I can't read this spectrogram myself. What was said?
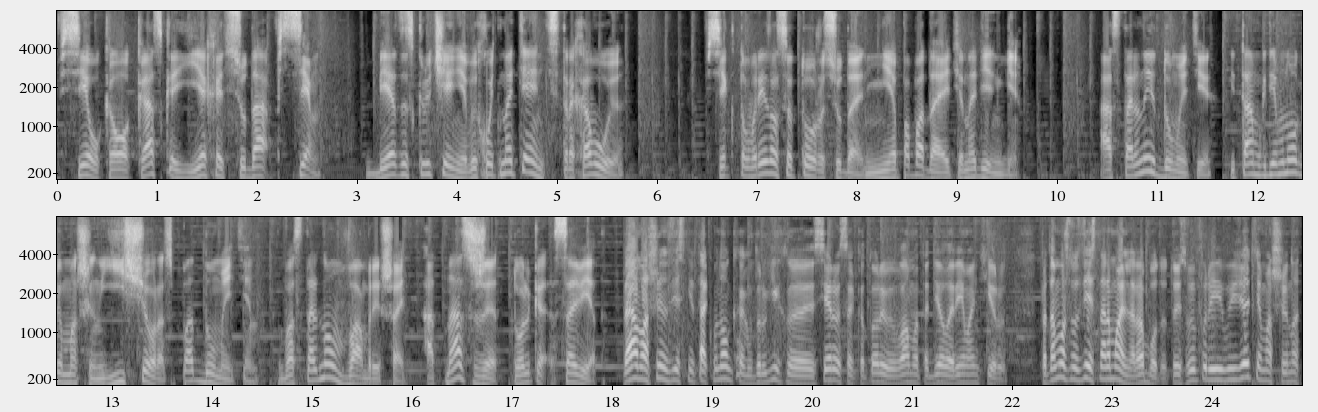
Все, у кого каска, ехать сюда всем. Без исключения, вы хоть натянете страховую. Все, кто врезался, тоже сюда, не попадаете на деньги. Остальные думайте, и там, где много машин, еще раз подумайте. В остальном вам решать. От нас же только совет. Да, машин здесь не так много, как в других э, сервисах, которые вам это дело ремонтируют. Потому что здесь нормально работают. То есть вы приведете машину,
